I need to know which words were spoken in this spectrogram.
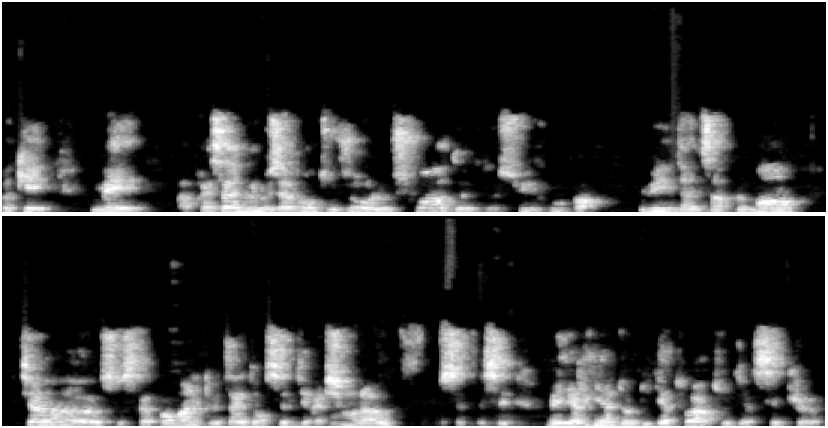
Ok, mais après ça, nous avons toujours le choix de, de suivre ou pas. Lui, il donne simplement, tiens, euh, ce serait pas mal que tu ailles dans cette direction-là. Mmh. Mais il n'y a rien d'obligatoire. Je veux dire, c'est que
